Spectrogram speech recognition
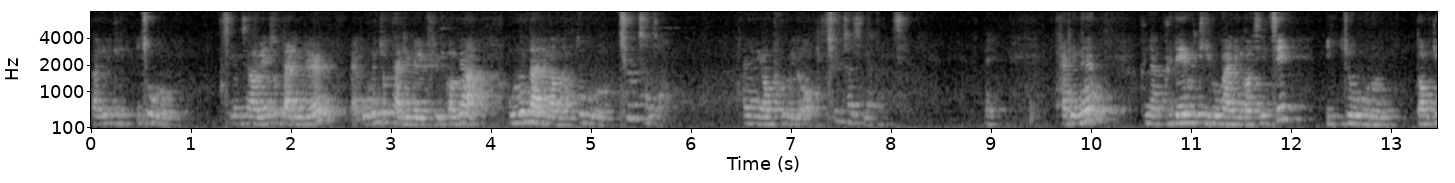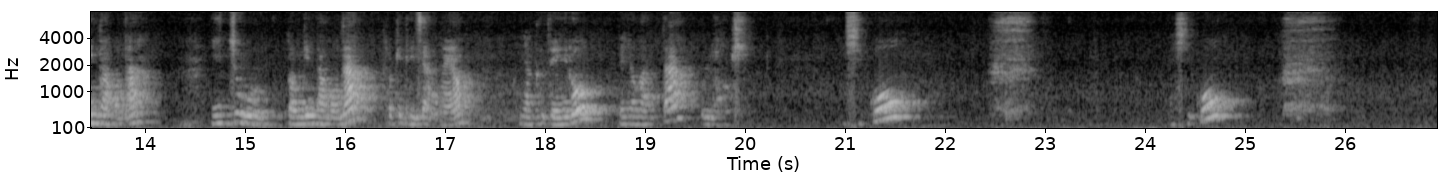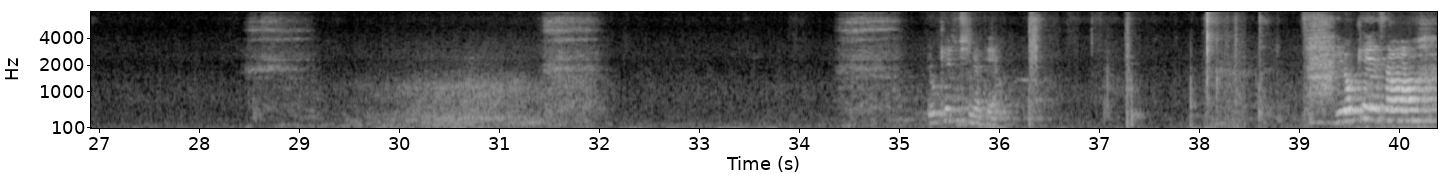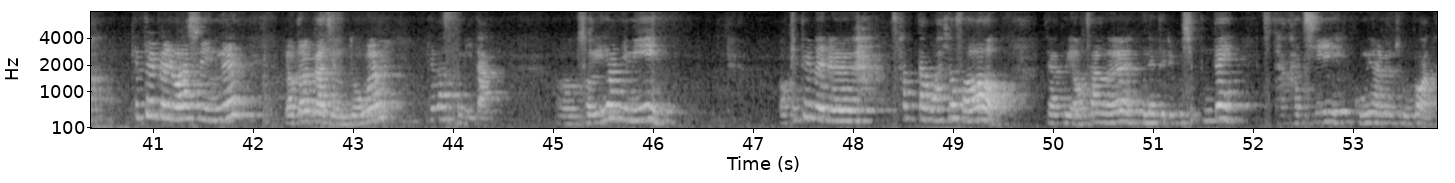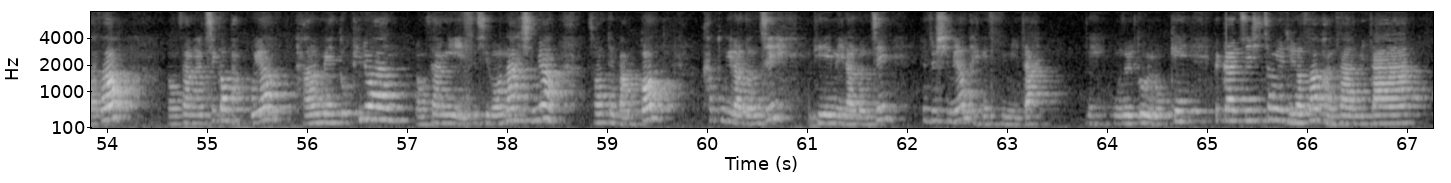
아, 이렇게 이쪽으로. 지금 제가 왼쪽 다리를 아니, 오른쪽 다리를 들 거면 오른 다리가 왼쪽으로 치우쳐져. 아니면 옆으로 이렇게 치우쳐진다든지. 네. 다리는 그냥 그대로 뒤로 가는 것이지 이쪽으로 넘긴다거나 이쪽으로 넘긴다거나 그렇게 되지 않아요. 그냥 그대로 내려갔다 올라오기. 마시고 마시고 이렇게 해주시면 돼요. 자, 이렇게 해서 캐틀벨로 할 수 있는 8가지 운동을 해봤습니다. 어, 저희 회원님이 어, 캐틀벨을 샀다고 하셔서 제가 그 영상을 보내드리고 싶은데 다 같이 공유하면 좋을 것 같아서 영상을 찍어봤고요. 다음에 또 필요한 영상이 있으시거나 하시면 저한테 마음껏 카톡이라든지 DM이라든지 해주시면 되겠습니다. 네, 오늘도 이렇게 끝까지 시청해 주셔서 감사합니다.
